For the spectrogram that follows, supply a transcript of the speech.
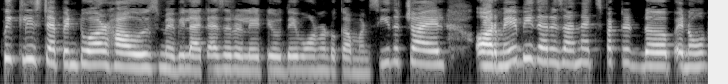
quickly step into our house maybe like as a relative they wanted to come and see the child or maybe there is unexpected uh, you know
